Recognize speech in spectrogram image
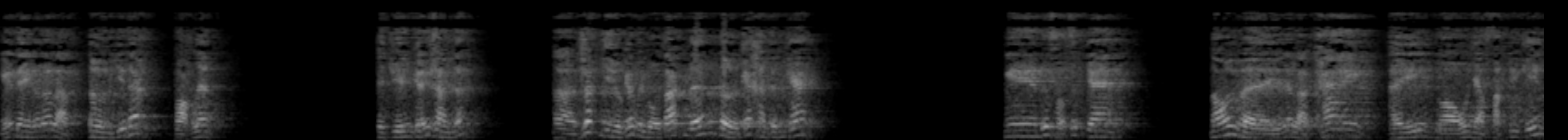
Nghĩa đây có đó là từ dưới đất vọt lên. Thì chuyện kể rằng đó à, rất nhiều các vị bồ tát đến từ các hành tinh khác. Nghe đức phật thích ca nói về đó là khai thị ngộ nhập phật tri kiến.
